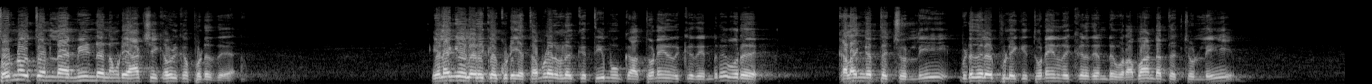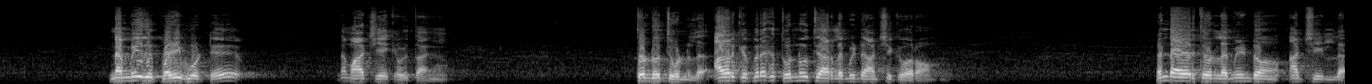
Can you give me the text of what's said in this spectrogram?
தொண்ணூத்தொன்னுல மீண்டும் நம்முடைய ஆட்சி கவிழ்க்கப்படுது. இலங்கையில் இருக்கக்கூடிய தமிழர்களுக்கு திமுக துணை நிற்குது என்று ஒரு கலங்கத்தை சொல்லி விடுதலை புலிக்கு துணை நிற்கிறது என்று ஒரு அபாண்டத்தை சொல்லி நம் மீது பழி போட்டு நம்ம ஆட்சியை கவிழ்த்தாங்க. தொண்ணூத்தி ஒண்ணுல. அதற்கு பிறகு தொண்ணூத்தி ஆறுல மீண்டும் ஆட்சிக்கு வரோம். ரெண்டாயிரத்தி ஒண்ணுல மீண்டும் ஆட்சி இல்லை.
